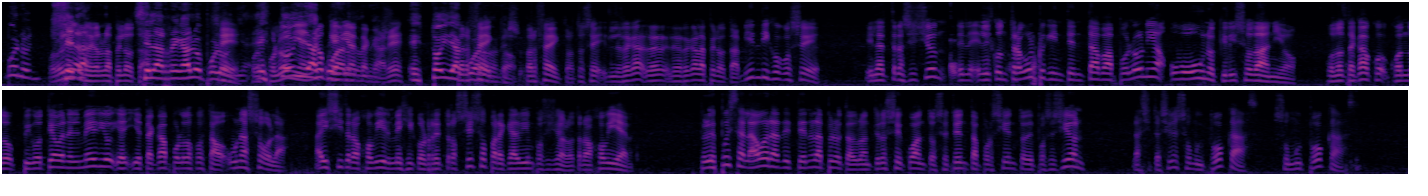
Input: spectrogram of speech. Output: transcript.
Bueno, Polonia se la, regaló la pelota. se la regaló Polonia. Sí, porque Estoy Polonia de no acuerdo quería atacar. ¿eh? Estoy de acuerdo perfecto, en eso. perfecto. Entonces le regala, le regala la pelota. Bien dijo José, en la transición, en el contragolpe que intentaba Polonia, hubo uno que le hizo daño. Cuando atacaba, cu- cuando pivoteaba en el medio y, y atacaba por los dos costados. Una sola. Ahí sí trabajó bien México el retroceso para quedar bien posicionado. Lo trabajó bien. Pero después a la hora de tener la pelota durante no sé cuánto, 70% de posesión, las situaciones son muy pocas. Son muy pocas.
